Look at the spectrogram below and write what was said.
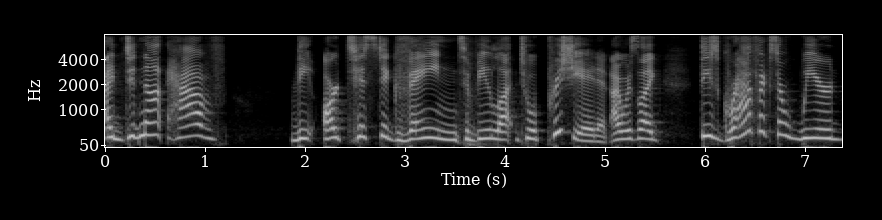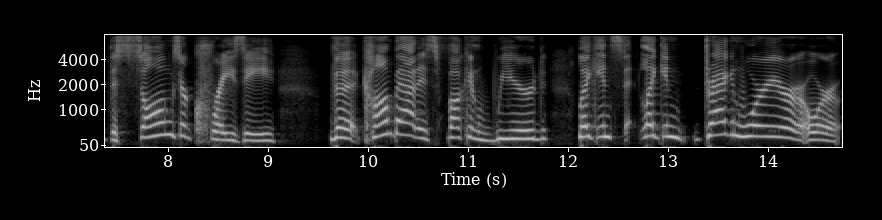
I did not have the artistic vein to be like to appreciate it. I was like, these graphics are weird. The songs are crazy. The combat is fucking weird. Like in like in Dragon Warrior or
